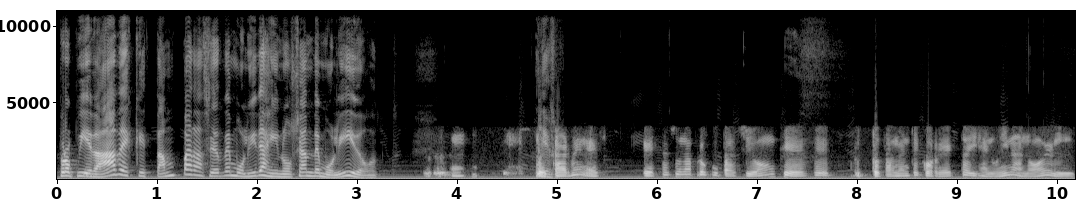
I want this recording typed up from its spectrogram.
propiedades que están para ser demolidas y no se han demolido. Pues Carmen, es, esa es una preocupación que es eh, totalmente correcta y genuina, ¿no? El,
